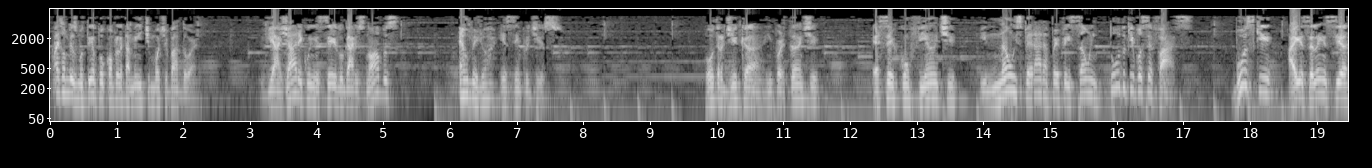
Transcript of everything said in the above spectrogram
mas ao mesmo tempo completamente motivador. Viajar e conhecer lugares novos é o melhor exemplo disso. Outra dica importante é ser confiante e não esperar a perfeição em tudo que você faz. Busque a excelência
